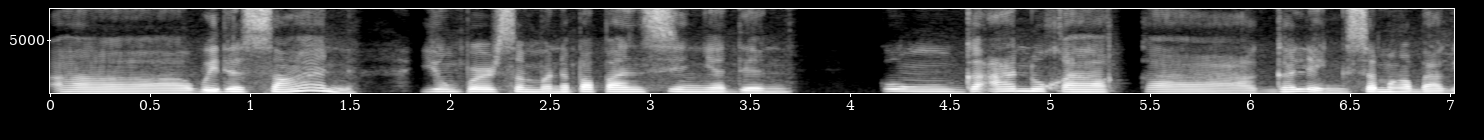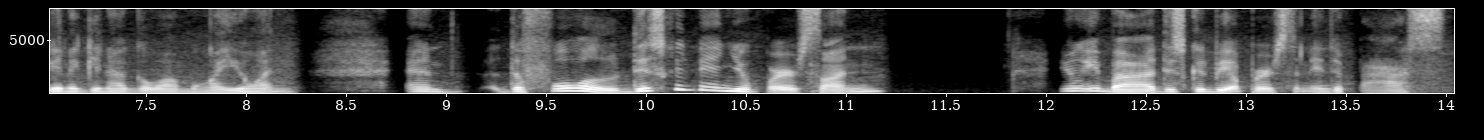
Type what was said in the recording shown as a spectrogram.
Ah, with the Sun, yung person mo napapansin niya din kung gaano ka kagaling sa mga bagay na ginagawa mo ngayon. And the Fool, this could be a new person. Yung iba, this could be a person in the past.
